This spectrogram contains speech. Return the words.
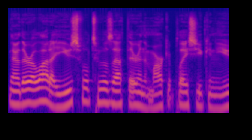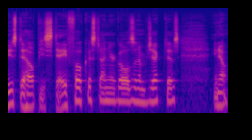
Now, there are a lot of useful tools out there in the marketplace you can use to help you stay focused on your goals and objectives. You know,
